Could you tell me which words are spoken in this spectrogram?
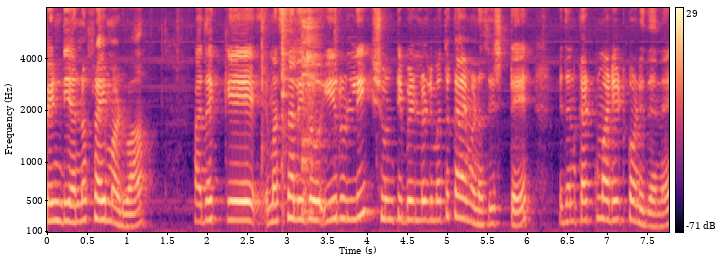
ಬೆಂಡಿಯನ್ನು ಫ್ರೈ ಮಾಡುವ. ಅದಕ್ಕೆ ಮಸಾಲೆ ಇದು ಈರುಳ್ಳಿ, ಶುಂಠಿ, ಬೆಳ್ಳುಳ್ಳಿ ಮತ್ತು ಕಾಯಿಮೆಣಸು ಇಷ್ಟೇ. ಇದನ್ನು ಕಟ್ ಮಾಡಿ ಇಟ್ಕೊಂಡಿದ್ದೇನೆ.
